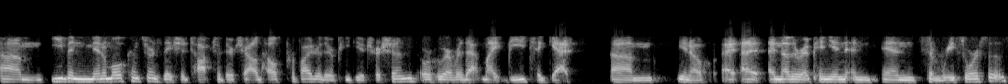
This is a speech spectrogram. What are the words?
um, even minimal concerns, they should talk to their child health provider, their pediatrician, or whoever that might be to get, um, you know, a, a, another opinion and and some resources.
